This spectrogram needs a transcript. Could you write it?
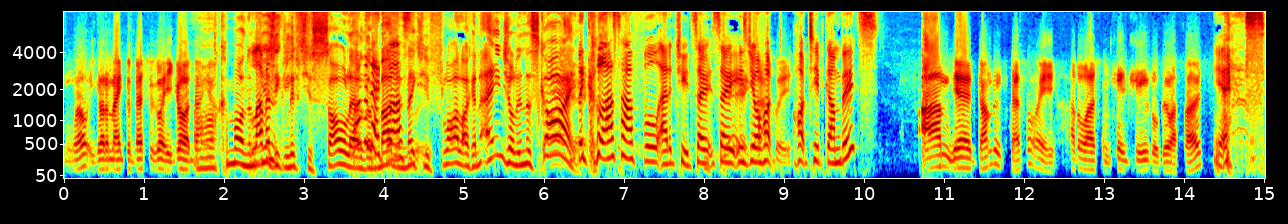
well, you got to make the best of what you got. Don't Oh, you? come on. The Loving- music lifts your soul out of loving the that mud glass- and makes you fly like an angel in the sky. The glass half full attitude. So, so Yeah, is your exactly. hot hot tip gumboots? Um, yeah, gumboots definitely. Otherwise, some cheap shoes will do, I suppose. Yes,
